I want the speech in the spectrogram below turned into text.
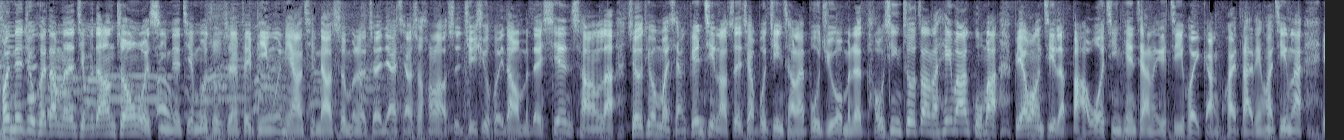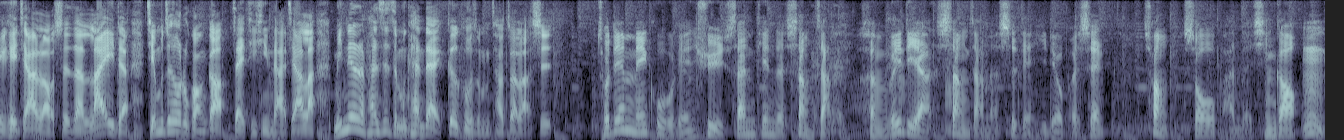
欢迎继续回到我们的节目当中，我是你的节目主持人费平。为你邀请到是我们的专家强势洪老师，继续回到我们的现场了。最后听我们想跟紧老师的脚步进场来布局我们的投信做账的黑马股吗？不要忘记了把握今天这样的一个机会，赶快打电话进来，也可以加入老师的 Light。节目最后的广告再提醒大家了，明天的盘势怎么看待？个股怎么操作？老师。昨天美股连续三天的上涨，NVIDIA 上涨了四点一六 percent，创收盘的新高。嗯，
